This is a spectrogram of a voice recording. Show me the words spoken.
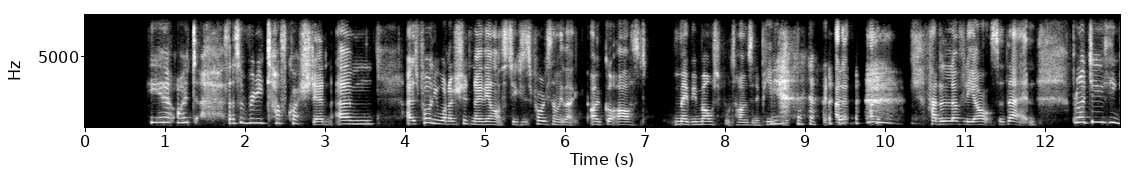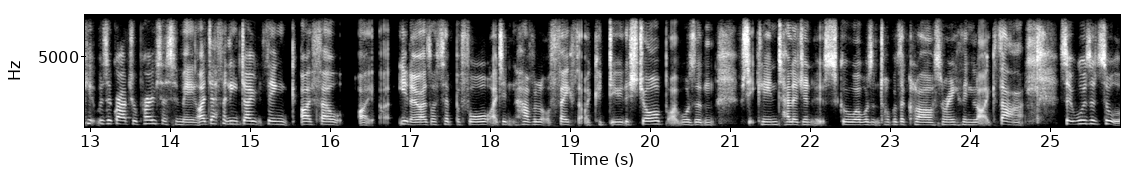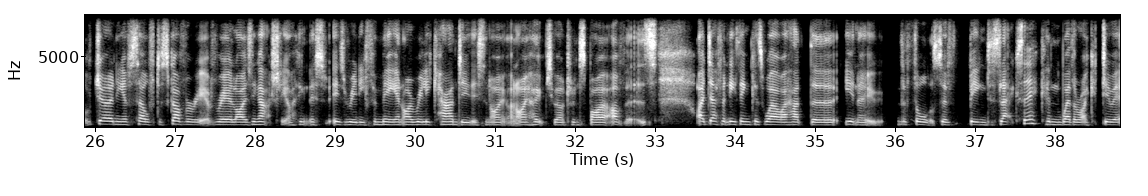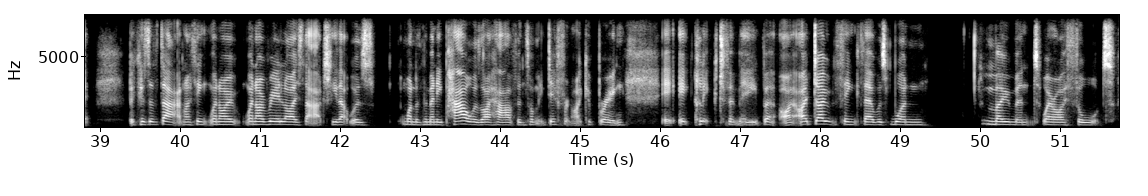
Yeah, I that's a really tough question. Um, it's probably one I should know the answer to because it's probably something that I got asked maybe multiple times in a pupil yeah. had, a, had, a, had, a, lovely answer then. But i do think it was a gradual process for me. I definitely don't think i felt I, you know, as I said before, I didn't have a lot of faith that I could do this job. I wasn't particularly intelligent at school. I wasn't top of the class or anything like that. So it was a sort of journey of self-discovery of realizing actually I think this is really for me and I really can do this and I and I hope to be able to inspire others. I definitely think as well I had the, you know, the thoughts of being dyslexic and whether I could do it because of that. And I think when I when I realized that actually that was one of the many powers I have and something different I could bring, it, it clicked for me. But I, I don't think there was one moment where I thought,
